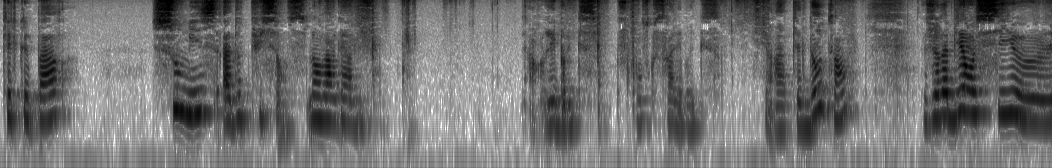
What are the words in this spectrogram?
quelque part, soumise à d'autres puissances. Mais on va regarder. Alors, les BRICS. Je pense que ce sera les BRICS. Il y aura peut-être d'autres. Hein. J'aurais bien aussi euh,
